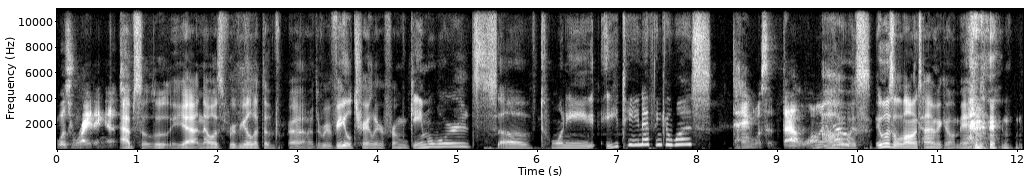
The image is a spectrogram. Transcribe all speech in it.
was writing it. Absolutely, yeah, and that was revealed at the uh, the reveal trailer from Game Awards of 2018, I think it was. Dang, was it that long ago? Oh, it was. It was a long time ago, man.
